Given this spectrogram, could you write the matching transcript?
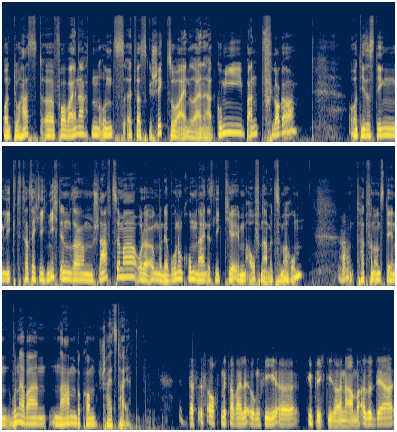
Und du hast äh, vor Weihnachten uns etwas geschickt, so eine, eine Art Gummibandflogger. Und dieses Ding liegt tatsächlich nicht in unserem Schlafzimmer oder irgendwo in der Wohnung rum. Nein, es liegt hier im Aufnahmezimmer rum. Ja. Und hat von uns den wunderbaren Namen bekommen, Scheißteil. Das ist auch mittlerweile irgendwie äh, üblich, dieser Name. Also der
